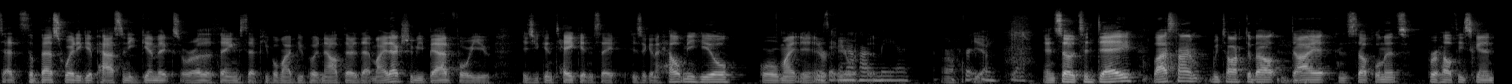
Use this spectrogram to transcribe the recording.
that's the best way to get past any gimmicks or other things that people might be putting out there that might actually be bad for you. Is you can take it and say, is it going to help me heal or might it Is interfere it going with to harm it? me or, or hurt yeah. me? Yeah. And so today, last time we talked about diet and supplements for healthy skin.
